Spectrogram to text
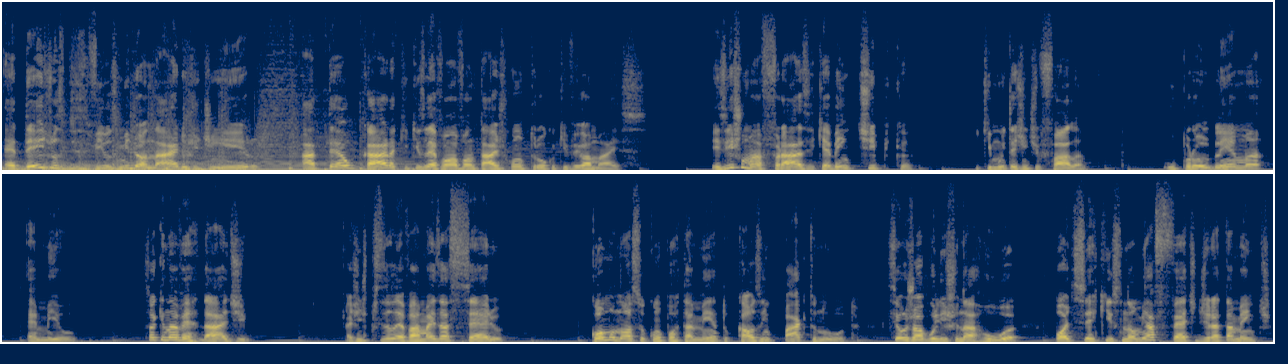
é desde os desvios milionários de dinheiro até o cara que quis levar uma vantagem com o troco que veio a mais. Existe uma frase que é bem típica e que muita gente fala: o problema é meu. Só que na verdade, a gente precisa levar mais a sério como o nosso comportamento causa impacto no outro. Se eu jogo lixo na rua, pode ser que isso não me afete diretamente,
